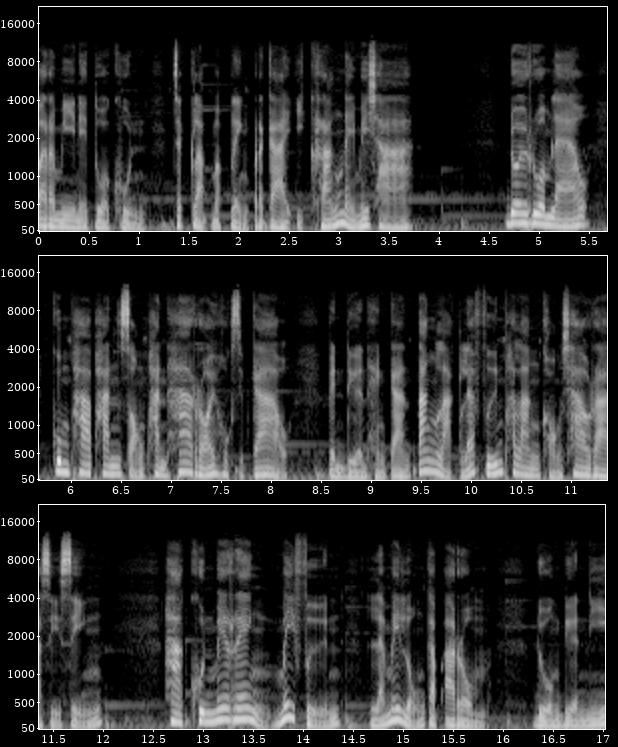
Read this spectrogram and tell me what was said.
บารมีในตัวคุณ จะกลับมาเปล่งประกายอีกครั้งในไม่ช้า โดยรวมแล้ว กุมภาพันธ์ 2569 เป็นเดือนแห่งการตั้งหลักและฟื้นพลังของชาวราศีสิงห์ หากคุณไม่เร่ง ไม่ฝืน และไม่หลงกับอารมณ์ ดวงเดือนนี้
